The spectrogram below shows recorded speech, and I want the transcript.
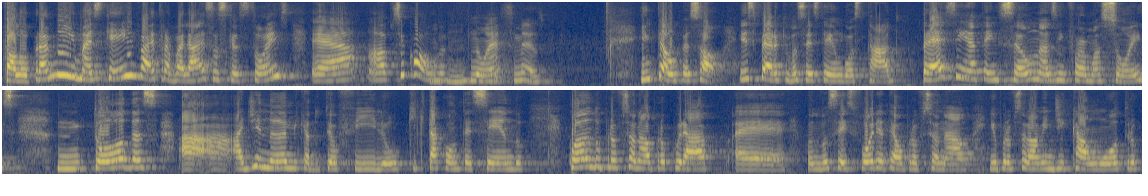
falou para mim, mas quem vai trabalhar essas questões é a psicóloga, não é? Isso mesmo. Então, pessoal, espero que vocês tenham gostado. Prestem atenção nas informações, em todas a, a- a dinâmica do teu filho, o que está acontecendo. Quando o profissional procurar, é, quando vocês forem até o profissional e o profissional indicar um outro,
